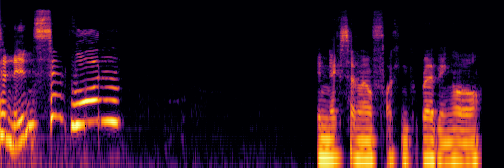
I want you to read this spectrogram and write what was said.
An instant one? Okay, next time I'm fucking grabbing her.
